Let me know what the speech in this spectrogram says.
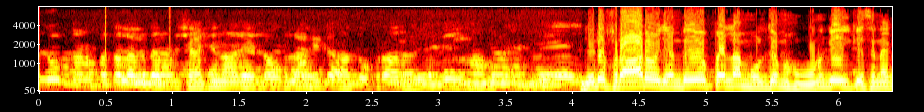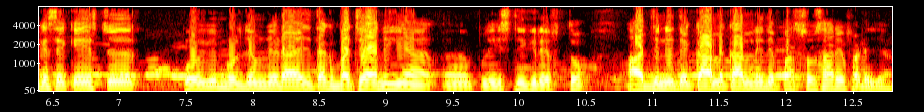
ਲੋਕਾਂ ਨੂੰ ਪਤਾ ਲੱਗਦਾ ਪ੍ਰਸ਼ਾਸਨ ਵਾਲੇ ਲੋਕ ਲਾ ਕੇ ਘਰਾਂ ਤੋਂ ਫਰਾਰ ਹੋ ਜਾਂਦੇ ਜਿਹੜੇ ਫਰਾਰ ਹੋ ਜਾਂਦੇ ਉਹ ਪਹਿਲਾਂ ਮੁਲਜ਼ਮ ਹੋਣਗੇ ਹੀ ਕਿਸੇ ਨਾ ਕਿਸੇ ਕੇਸ 'ਚ। ਕੋਈ ਵੀ ਮੁਲਜ਼ਮ ਜਿਹੜਾ ਅਜੇ ਤੱਕ ਬਚਿਆ ਨਹੀਂ ਹੈ ਪੁਲਿਸ ਦੀ ਗ੍ਰਿਫਤ ਤੋਂ ਅੱਜ ਨਹੀਂ ਤੇ ਕੱਲ ਕੱਲ ਨਹੀਂ ਤੇ ਪਰਸੋਂ ਸਾਰੇ ਫੜੇ ਜਾਣ।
